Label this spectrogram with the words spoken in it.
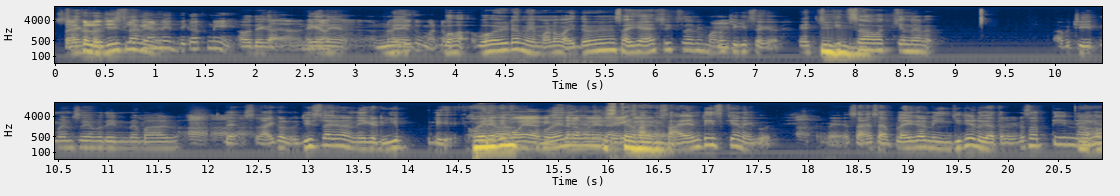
න සයිකලොජිස්ලා කියන්නේ දෙකක්නේ ඔව දෙක අන්න දෙක මට බොහවිට මේ මන වෛදරන සයිකෑස්ටික්ස් ලන මනු චිකිත්සක. චිකිත්සාවක් කියන්නට අපි ටීටමන්සයම දෙන්න බාල් සයික ලොජිස්ලා කරන්න එක ඩීප්ලි හොය. සයින්ටිස් කියනෙකු සය සැප්ලයි කරන ඉංජිනියඩු අතර වෙන සත්තියන්නේ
